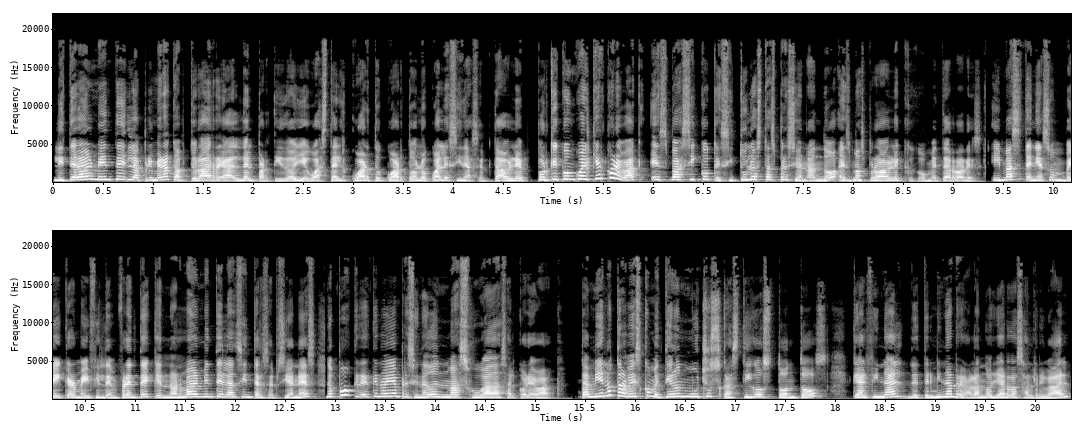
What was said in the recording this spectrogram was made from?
Literalmente, la primera captura real del partido llegó hasta el cuarto cuarto, lo cual es inaceptable, porque con cualquier coreback es básico que si tú lo estás presionando, es más probable que cometa errores. Y más si tenías un Baker Mayfield enfrente, que normalmente lanza intercepciones, no puedo creer que no hayan presionado en más jugadas al coreback. También otra vez cometieron muchos castigos tontos, que al final determinan regalando yardas al rival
